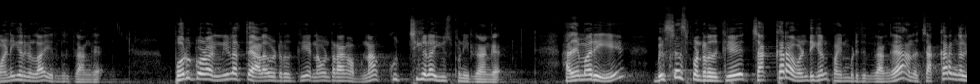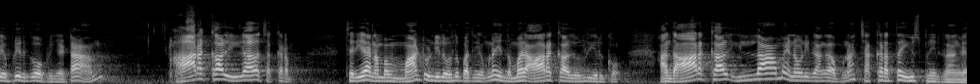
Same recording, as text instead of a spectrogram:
வணிகர்களாக இருந்திருக்காங்க பொருட்களோட நீளத்தை அளவிடுறதுக்கு என்ன பண்ணுறாங்க அப்படின்னா குச்சிகளை யூஸ் பண்ணியிருக்காங்க அதே மாதிரி பிஸ்னஸ் பண்ணுறதுக்கு சக்கர வண்டிகள் பயன்படுத்தியிருக்காங்க அந்த சக்கரங்கள் எப்படி இருக்கும் அப்படின்னு கேட்டால் ஆரக்கால் இல்லாத சக்கரம். சரியா? நம்ம மாட்டு வண்டியில் வந்து பார்த்திங்கன்னா இந்த மாதிரி ஆரக்கால் வந்து இருக்கும். அந்த ஆரக்கால் இல்லாமல் என்ன பண்ணியிருக்காங்க அப்படின்னா சக்கரத்தை யூஸ் பண்ணியிருக்காங்க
